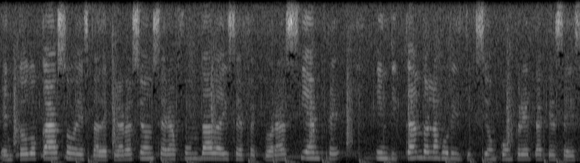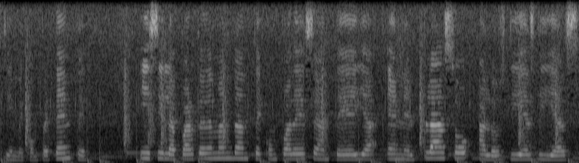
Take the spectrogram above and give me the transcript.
En todo caso, esta declaración será fundada y se efectuará siempre indicando la jurisdicción concreta que se estime competente y si la parte demandante compadece ante ella en el plazo a los 10 días,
